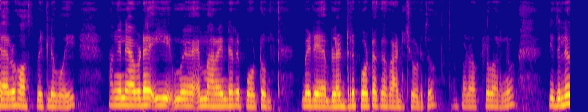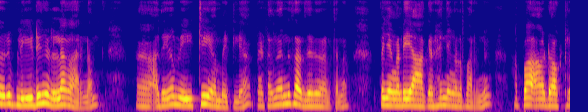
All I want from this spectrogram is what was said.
വേറൊരു ഹോസ്പിറ്റലിൽ പോയി. അങ്ങനെ അവിടെ ഈ എം ആർ ഐന്റെ റിപ്പോർട്ടും ബ്ലഡ് റിപ്പോർട്ടൊക്കെ കാണിച്ചു കൊടുത്തു. അപ്പോൾ ഡോക്ടർ പറഞ്ഞു ഇതിൽ ഒരു ബ്ലീഡിങ് ഉള്ള കാരണം അധികം വെയിറ്റ് ചെയ്യാൻ പറ്റില്ല. പെട്ടെന്ന് തന്നെ സർജറി നടത്തണം. അപ്പോൾ ഞങ്ങളുടെ ഈ ആഗ്രഹം ഞങ്ങൾ പറഞ്ഞു. അപ്പോൾ ആ ഡോക്ടർ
